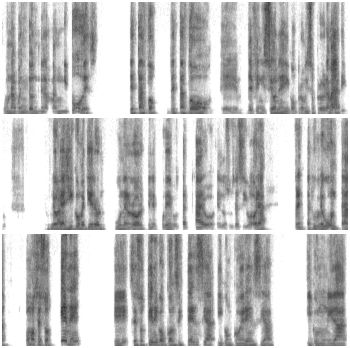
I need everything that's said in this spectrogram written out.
una mm. cuestión de las magnitudes de estas dos, de estas dos eh, definiciones y compromisos programáticos. Creo que allí cometieron un error que les puede costar caro en lo sucesivo. Ahora, frente a tu pregunta, ¿cómo se sostiene? Eh, se sostiene con consistencia y con coherencia y con unidad,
